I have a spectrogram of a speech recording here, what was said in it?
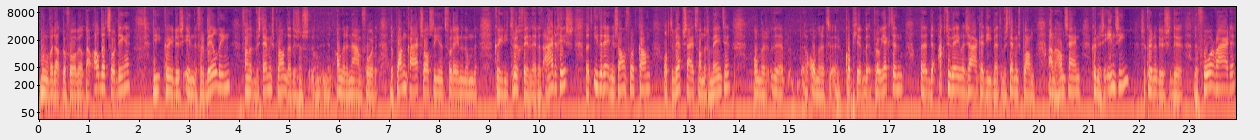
noemen we dat bijvoorbeeld. Nou, al dat soort dingen, die kun je dus in de verbeelding van het bestemmingsplan, dat is een, andere naam voor de, plankaart, zoals die in het verleden noemde, kun je die terugvinden. En het aardige is dat iedereen in Zandvoort kan op de website van de gemeente, onder, de, onder het eh, kopje projecten, eh, de actuele zaken die met het bestemmingsplan aan de hand zijn, kunnen ze inzien. Ze kunnen dus de, de voorwaarden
